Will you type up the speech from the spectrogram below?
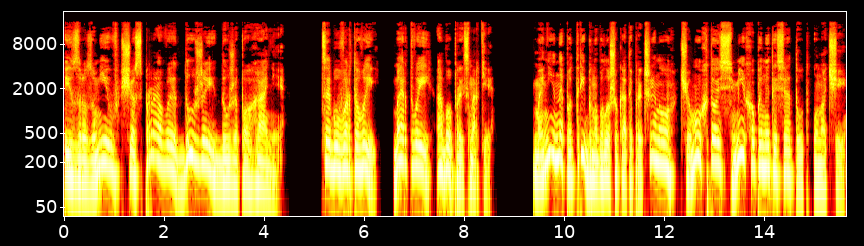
і зрозумів, що справи дуже й дуже погані. Це був вартовий, мертвий або при смерті. Мені не потрібно було шукати причину, чому хтось міг опинитися тут уночі.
